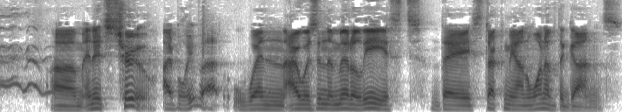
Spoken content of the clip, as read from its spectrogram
um, and it's true. I believe that. when I was in the Middle East, they stuck me on one of the guns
